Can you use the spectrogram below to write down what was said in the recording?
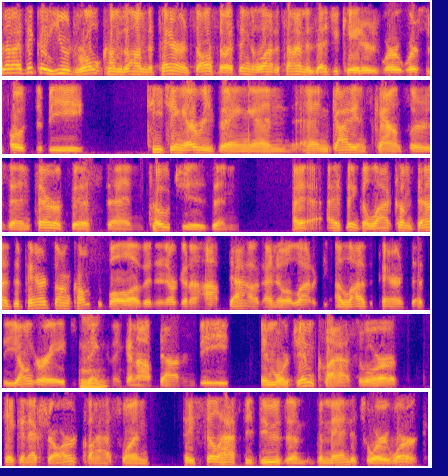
No, I think a huge role comes on the parents also. I think a lot of time as educators, we're we're supposed to be teaching everything and and guidance counselors and therapists and coaches and I, I think a lot comes down if the parents aren't comfortable of it and they're going to opt out. I know a lot of a lot of the parents at the younger age think mm-hmm. they can opt out and be in more gym class or take an extra art class when they still have to do the the mandatory work.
